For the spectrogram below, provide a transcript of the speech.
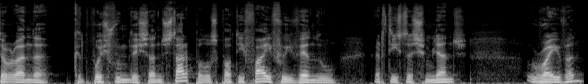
Outra banda que depois fui-me deixando de estar pelo Spotify e fui vendo artistas semelhantes, Raven,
